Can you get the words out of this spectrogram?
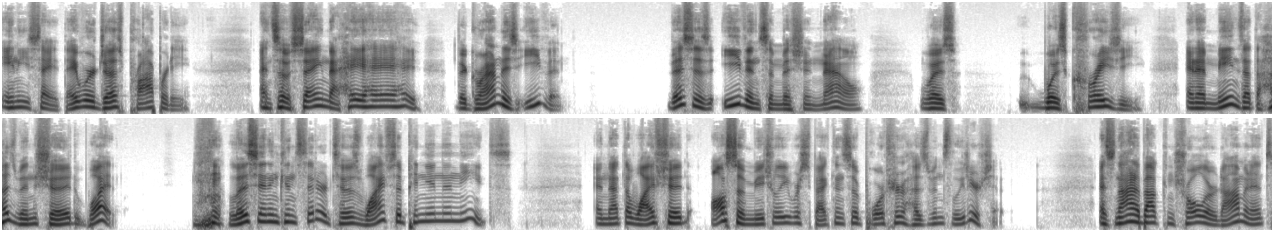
any say. They were just property. And so saying that, hey, hey, hey, hey, the ground is even. This is even submission now was was crazy. And it means that the husband should what? Listen and consider to his wife's opinion and needs. And that the wife should also mutually respect and support her husband's leadership. It's not about control or dominance,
